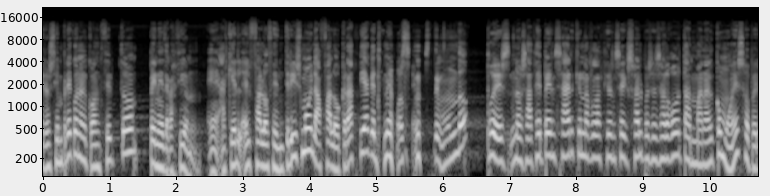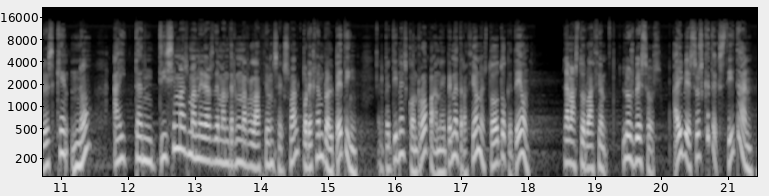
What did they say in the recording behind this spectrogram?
pero siempre con el concepto penetración. Eh, aquí el, falocentrismo y la falocracia que tenemos en este mundo, pues nos hace pensar que una relación sexual pues es algo tan banal como eso, pero es que no. Hay tantísimas maneras de mantener una relación sexual. Por ejemplo, el petting. El petting es con ropa, no hay penetración, es todo toqueteo. La masturbación, los besos. Hay besos que te excitan.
